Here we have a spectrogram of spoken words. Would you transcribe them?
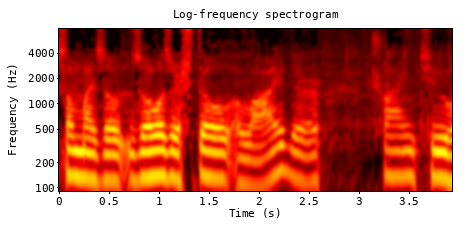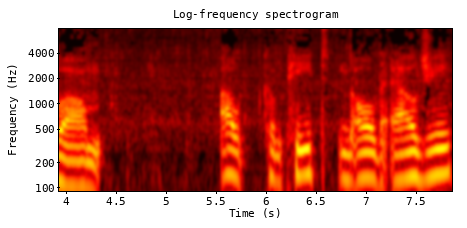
some of my zo- zoas are still alive. They're trying to um, out compete in all the algae.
